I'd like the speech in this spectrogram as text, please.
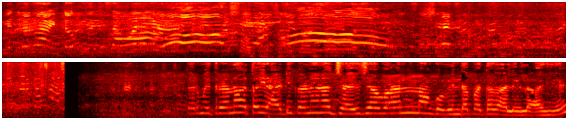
मित्रांनो तर मित्रांनो आता या ठिकाणी ना जय जवान गोविंद पथक आलेलं आहे.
